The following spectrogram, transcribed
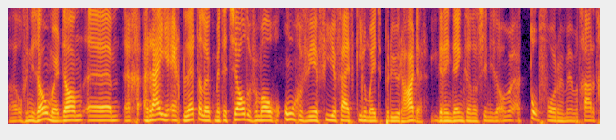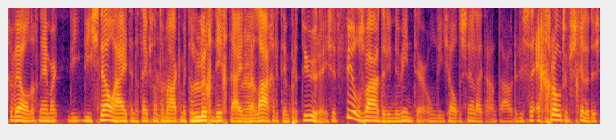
eh, of in de zomer, dan eh, rij je echt letterlijk met hetzelfde vermogen ongeveer 4, 5 kilometer per uur harder. Iedereen denkt dan dat ze in die zomer eh, topvorm en wat gaat het geweldig. Nee, maar die, die snelheid, en dat heeft dan te maken met de luchtdichtheid Ja. bij lagere temperaturen, is het veel zwaarder in de winter om diezelfde snelheid aan te houden. Dus er zijn echt grote verschillen. Dus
